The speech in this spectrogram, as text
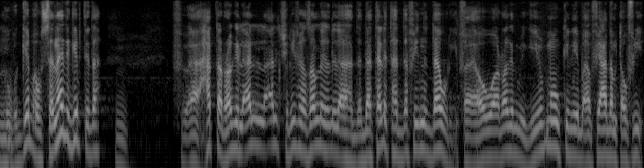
وبتجيبها والسنة دي جبت ده. مم. حتى الراجل قال قال شريف يظل ده ثالث هدافين الدوري فهو الراجل بيجيب ممكن يبقى في عدم توفيق.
